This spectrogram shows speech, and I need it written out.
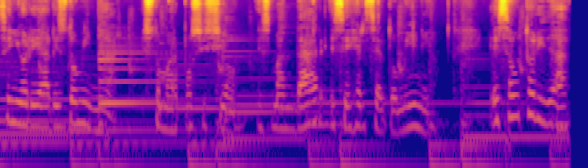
Señorear es dominar, es tomar posición, es mandar, es ejercer dominio. Esa autoridad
